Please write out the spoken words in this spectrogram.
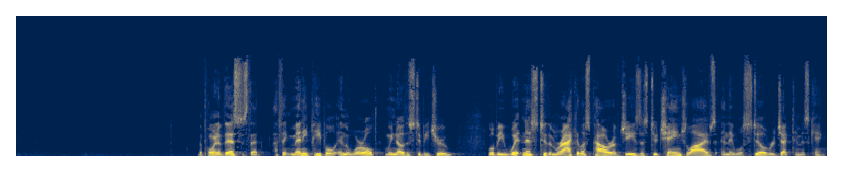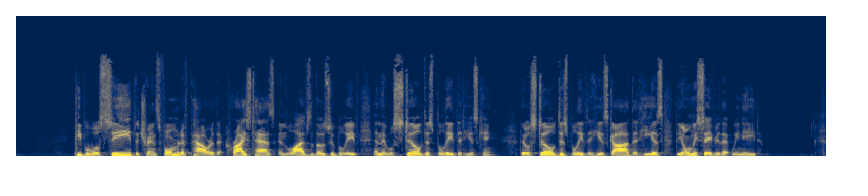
The point of this is that I think many people in the world, we know this to be true, will be witness to the miraculous power of Jesus to change lives, and they will still reject him as king people will see the transformative power that Christ has in the lives of those who believe, and they will still disbelieve that he is king. They will still disbelieve that he is God, that he is the only Savior that we need.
